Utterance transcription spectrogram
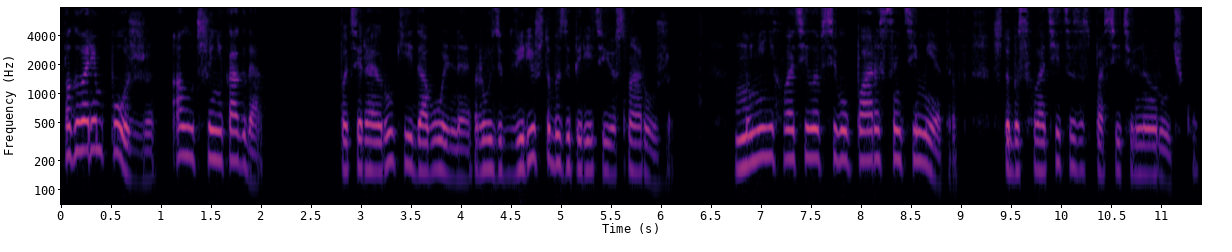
Поговорим позже, а лучше никогда. Потираю руки и довольная, рузик двери, чтобы запереть ее снаружи. Мне не хватило всего пары сантиметров, чтобы схватиться за спасительную ручку.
